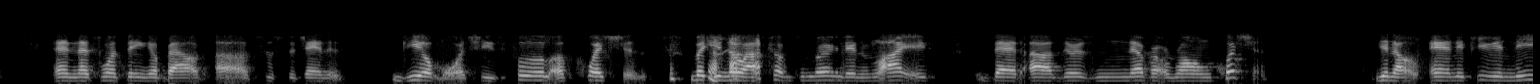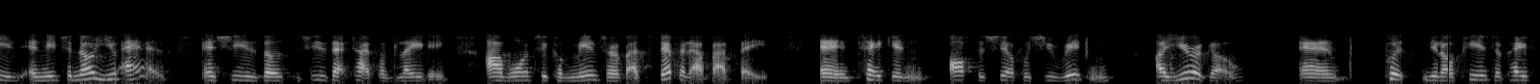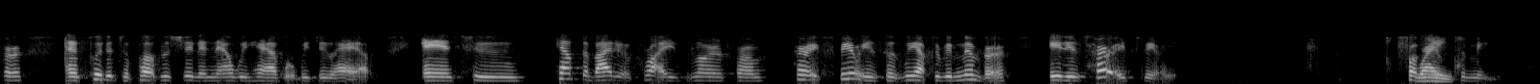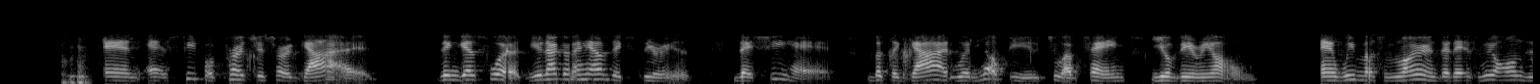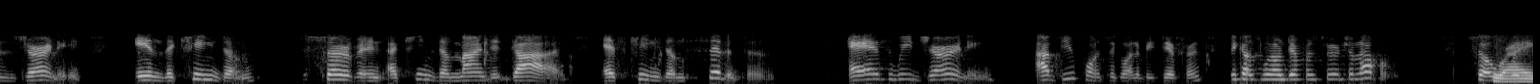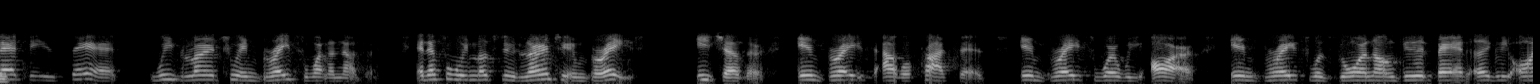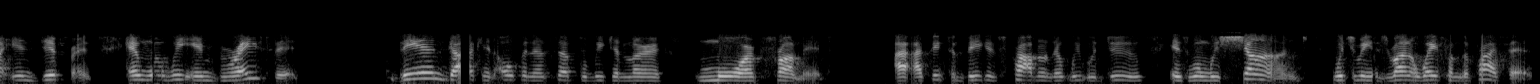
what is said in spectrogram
And that's one thing about uh, Sister Janice Gilmore. She's full of questions. But you know, I've come to learn in life that uh, there's never a wrong question. You know, and if you in need and need to know, you ask. And she's a she's that type of lady. I want to commend her by stepping out by faith and taking off the shelf what she written a year ago and put, you know, pen to paper and put it to publishing and now we have what we do have. And to help the body of Christ learn from her experience because we have to remember it is her experience from right. him to me. And as people purchase her guide, then guess what? You're not going to have the experience that she had, but the guide would help you to obtain your very own. And we must learn that as we're on this journey in the kingdom, serving a kingdom minded God as kingdom citizens, as we journey, our viewpoints are going to be different because we're on different spiritual levels. So, right. with that being said, we've learned to embrace one another. And that's what we must do learn to embrace each other, embrace our process, embrace where we are, embrace what's going on good, bad, ugly, or indifferent. And when we embrace it, then God can open us up so we can learn more from it. I, I think the biggest problem that we would do is when we shun, which means run away from the process.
